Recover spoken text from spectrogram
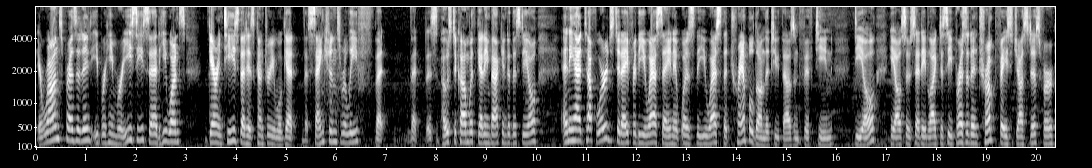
Iran's president, Ibrahim Raisi, said he wants guarantees that his country will get the sanctions relief that that is supposed to come with getting back into this deal. And he had tough words today for the U.S., saying it was the U.S. that trampled on the 2015 deal. He also said he'd like to see President Trump face justice for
